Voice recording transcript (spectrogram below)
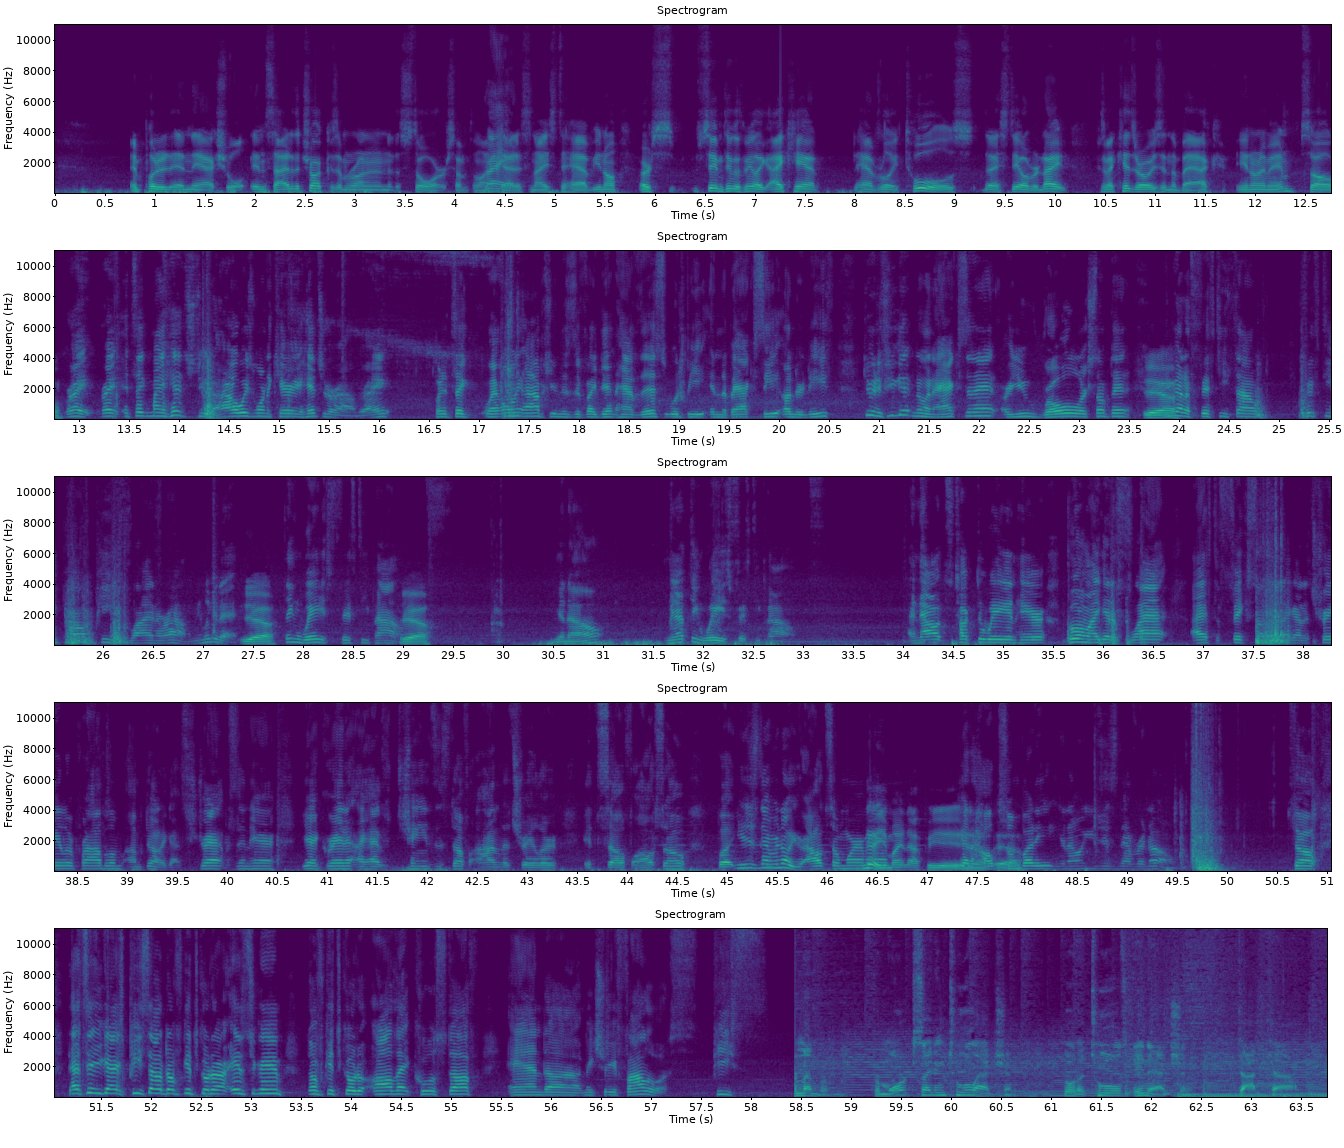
and put it in the actual inside of the truck because I'm running into the store or something like right. that. It's nice to have, you know, or same thing with me. Like I can't have really tools that I stay overnight because my kids are always in the back. You know what I mean? So right, right. It's like my hitch, dude. I always want to carry a hitch around, right? But it's like my only option is if I didn't have this it would be in the back seat underneath, dude. If you get into an accident or you roll or something, yeah, you got a fifty thousand. 50 pound piece flying around. I mean, look at that. Yeah. thing weighs 50 pounds. Yeah. You know? I mean, that thing weighs 50 pounds. And now it's tucked away in here. Boom, I get a flat. I have to fix something. I got a trailer problem. I'm done. I got straps in here. Yeah, granted, I have chains and stuff on the trailer itself also. But you just never know. You're out somewhere, man. Yeah, you might not be. You got to help yeah. somebody. You know, you just never know. So that's it, you guys. Peace out. Don't forget to go to our Instagram. Don't forget to go to all that cool stuff. And uh, make sure you follow us. Peace. Remember, for more exciting tool action, go to toolsinaction.com.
